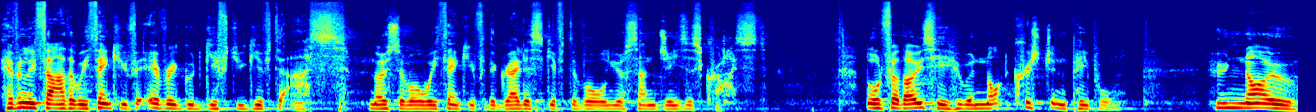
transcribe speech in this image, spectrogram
Heavenly Father, we thank you for every good gift you give to us. Most of all, we thank you for the greatest gift of all, your Son, Jesus Christ. Lord, for those here who are not Christian people, who know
